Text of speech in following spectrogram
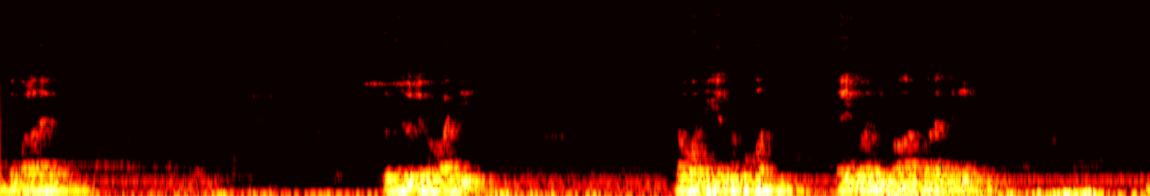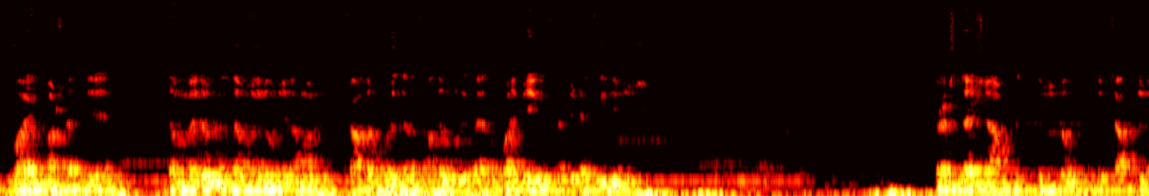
একে বলা হয় নজরুল ওয়াহি বা ওহিয়ে নবুয়াত এই ওহি পাওয়ার পরে তিনি ভয়ের বাসা দিয়ে সম্মেলনে সম্মেলনে আমার চাদর পড়ে দেওয়া চাদর পড়ে দেওয়া, এত ভয় পেয়ে গেছিলাম যেটা কী জিনিস? ফেরস্তা এসে আমাকে খুললো যদি চাপ দিল,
